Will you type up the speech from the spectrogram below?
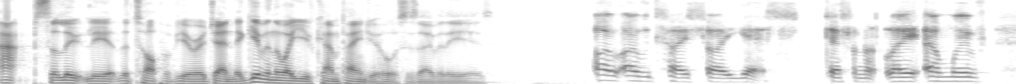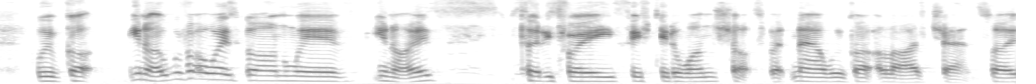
absolutely at the top of your agenda, given the way you've campaigned your horses over the years. I, I would say so. Yes, definitely. And we've we've got you know we've always gone with you know 33, 50 to one shots, but now we've got a live chance. So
